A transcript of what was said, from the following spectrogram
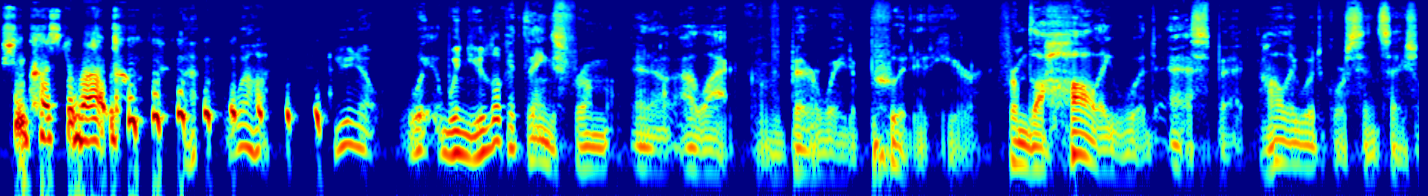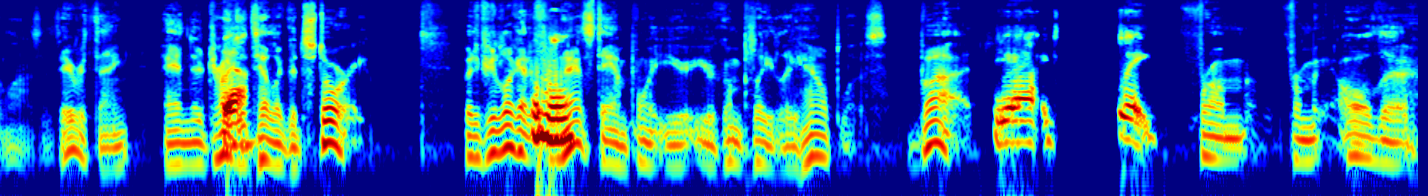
She cussed them out. well, you know, when you look at things from, I lack of a better way to put it here, from the Hollywood aspect, Hollywood, of course, sensationalizes everything, and they're trying yeah. to tell a good story. But if you look at it mm-hmm. from that standpoint, you're, you're completely helpless. But yeah, exactly. From from all the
